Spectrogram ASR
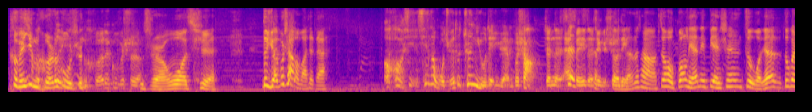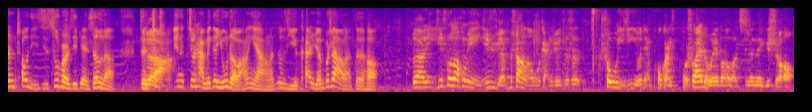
特别硬核的故事硬。核的故事。是，我去，那圆不上了吧？现在哦，现现在我觉得真有点圆不上，真的 F A 的这个设定圆。得上，最后光连那变身，就我觉得都变成超级级、super 级变身了。对，对啊就差就差没跟勇者王一样了，就已经开始圆不上了。最后，对啊，已经说到后面已经是圆不上了，我感觉就是兽屋已经有点破罐子破摔的味道了。其实那个时候，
